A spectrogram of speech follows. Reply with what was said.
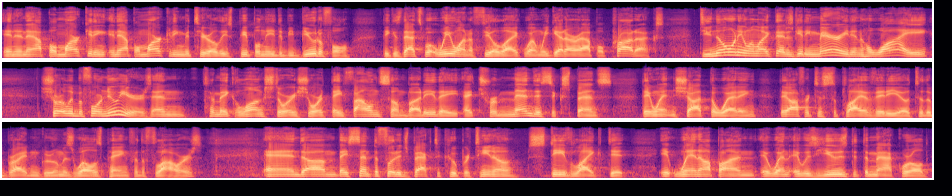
in an Apple marketing in Apple marketing material, these people need to be beautiful because that's what we want to feel like when we get our Apple products. Do you know anyone like that who's getting married in Hawaii? Shortly before New Year's, and to make a long story short, they found somebody. They, at tremendous expense, they went and shot the wedding. They offered to supply a video to the bride and groom as well as paying for the flowers. And um, they sent the footage back to Cupertino. Steve liked it. It went up on, it, went, it was used at the Macworld.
